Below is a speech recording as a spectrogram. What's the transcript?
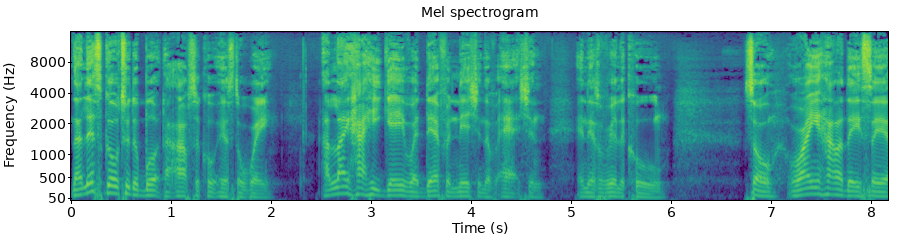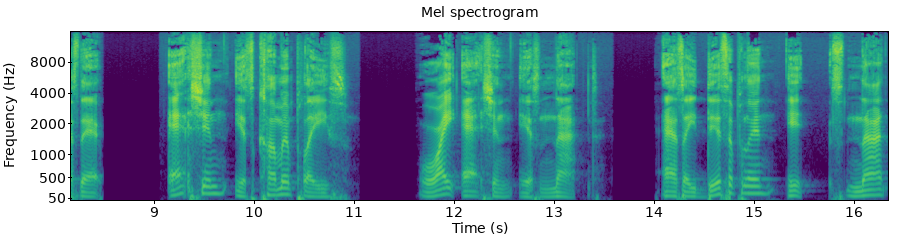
Now let's go to the book, The Obstacle is the Way. I like how he gave a definition of action, and it's really cool. So Ryan Holiday says that action is commonplace, right action is not. As a discipline, it's not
